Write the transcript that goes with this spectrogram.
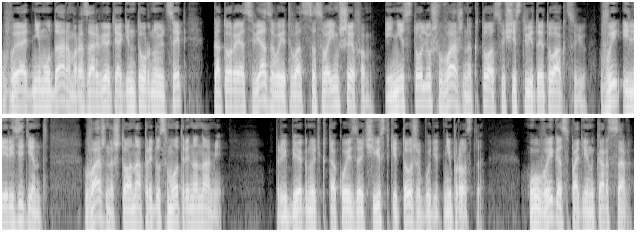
вы одним ударом разорвете агентурную цепь, которая связывает вас со своим шефом. И не столь уж важно, кто осуществит эту акцию, вы или резидент. Важно, что она предусмотрена нами. Прибегнуть к такой зачистке тоже будет непросто. Увы, господин Корсар,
